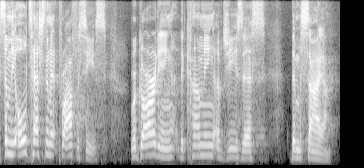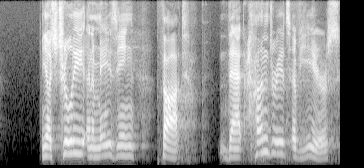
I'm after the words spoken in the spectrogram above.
some of the Old Testament prophecies regarding the coming of Jesus, the Messiah. You know, it's truly an amazing thought that hundreds of years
